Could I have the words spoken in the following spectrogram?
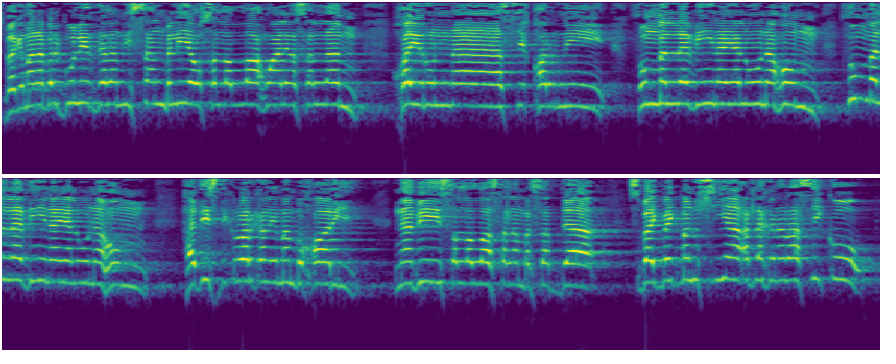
Sebagaimana bergulir dalam lisan beliau sallallahu alaihi wasallam, khairun nasi qarni, thumma alladhina yalunahum, thumma alladhina yalunahum. Hadis dikeluarkan Imam Bukhari. Nabi sallallahu alaihi wasallam bersabda, sebaik-baik manusia adalah generasiku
